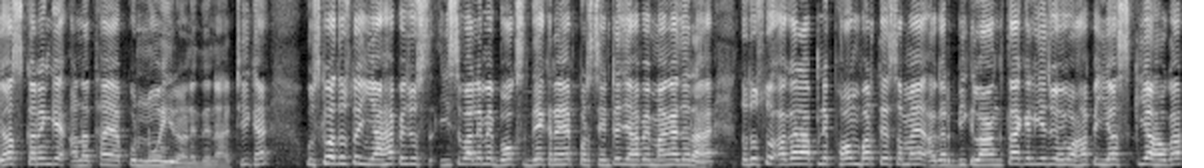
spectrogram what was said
यस करेंगे अन्यथा आपको नो ही रहने देना है ठीक है? उसके बाद दोस्तों यहाँ पे जो इस वाले में बॉक्स देख रहे हैं परसेंटेज यहाँ पे मांगा जा रहा है तो दोस्तों अगर आपने फॉर्म भरते समय अगर विकलांगता के लिए जो है वहाँ पे यस किया होगा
